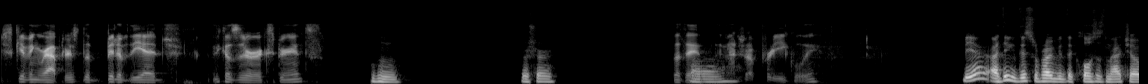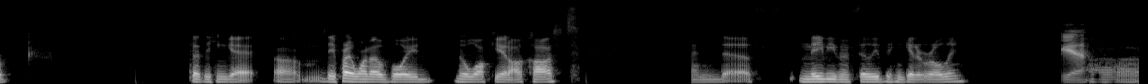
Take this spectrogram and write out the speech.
Just giving Raptors the bit of the edge because of their experience, mhm, for sure. but they, Uh, they match up pretty equally. Yeah, I think this will probably be the closest matchup that they can get. Um, they probably want to avoid Milwaukee at all costs, and uh, maybe even Philly if they can get it rolling. Yeah. Uh,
